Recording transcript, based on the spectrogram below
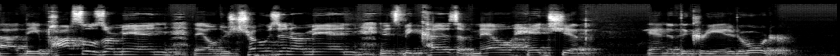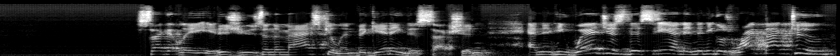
uh, the apostles are men, the elders chosen are men, and it's because of male headship and of the created order. Secondly, it is used in the masculine beginning this section. And then he wedges this in, and then he goes right back to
